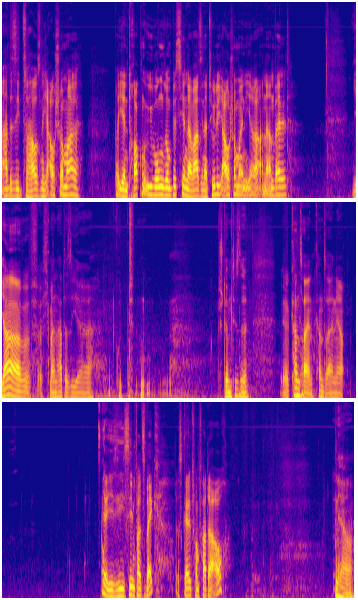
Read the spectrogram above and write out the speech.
hatte sie zu Hause nicht auch schon mal? Bei ihren Trockenübungen so ein bisschen. Da war sie natürlich auch schon mal in ihrer anderen Welt. Ja, ich meine, hatte sie ja gut. Stimmt, diese. Kann sein, kann sein, ja. Ja, sie ist jedenfalls weg. Das Geld vom Vater auch. Ja.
